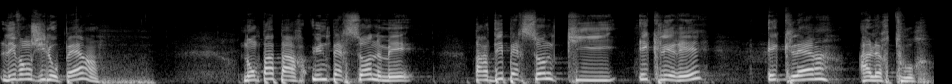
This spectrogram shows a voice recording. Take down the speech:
l'évangile opère, non pas par une personne, mais par des personnes qui, éclairées, éclairent à leur tour.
